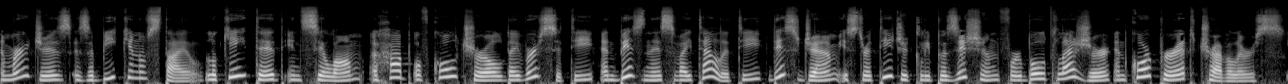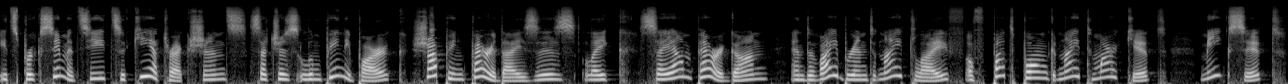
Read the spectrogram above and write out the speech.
emerges as a beacon of style. Located in Silom, a hub of cultural diversity and business vitality, this gem is strategically positioned for both leisure and corporate travelers. Its proximity to key attractions such as Lumpini Park, shopping paradises like Siam Paragon, and the vibrant nightlife of Patpong Night Market makes it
